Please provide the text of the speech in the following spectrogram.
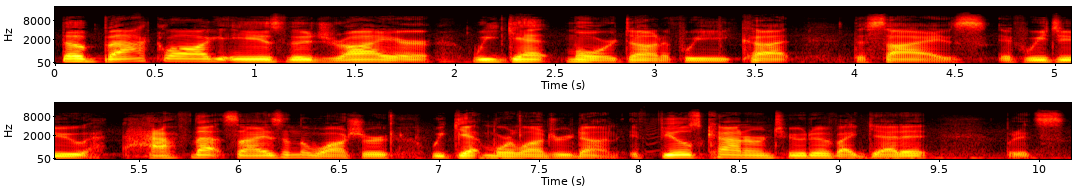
the backlog is the dryer. We get more done if we cut the size. If we do half that size in the washer, we get more laundry done. It feels counterintuitive. I get it, but it's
